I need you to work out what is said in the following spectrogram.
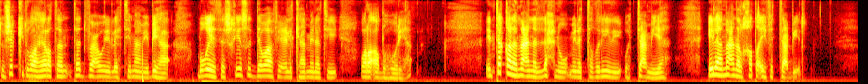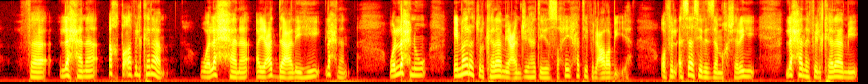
تشكل ظاهرة تدفع إلى الاهتمام بها بغية تشخيص الدوافع الكامنة وراء ظهورها. انتقل معنى اللحن من التضليل والتعمية إلى معنى الخطأ في التعبير. فلحن أخطأ في الكلام ولحن أي عد عليه لحنا. واللحن إمالة الكلام عن جهته الصحيحة في العربية. وفي الأساس للزمخشري لحن في الكلام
